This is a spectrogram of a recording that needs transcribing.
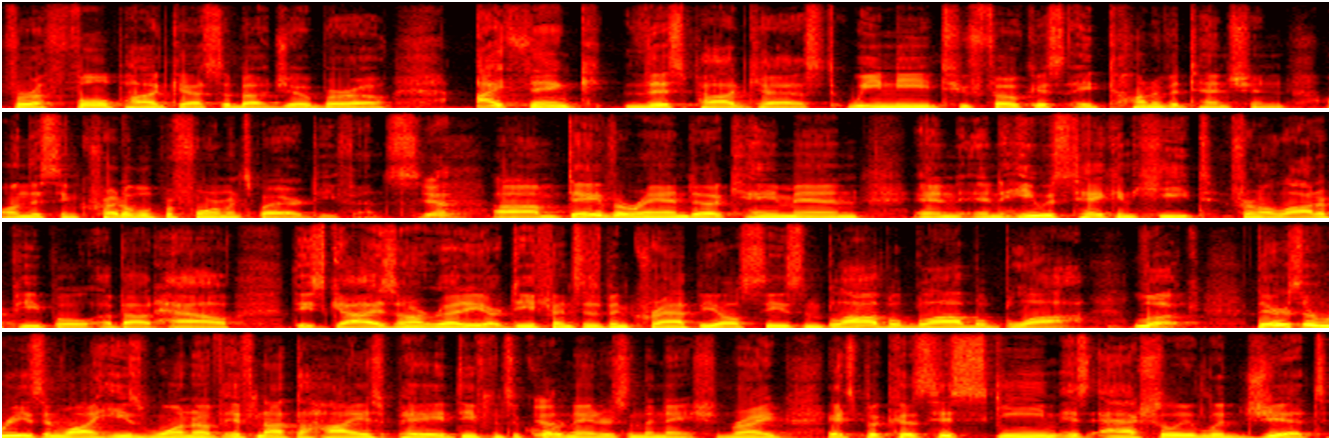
for a full podcast about Joe Burrow. I think this podcast, we need to focus a ton of attention on this incredible performance by our defense. Yeah. Um, Dave Aranda came in and, and he was taking heat from a lot of people about how these guys aren't ready. Our defense has been crappy all season, blah, blah, blah, blah, blah. Look, there's a reason why he's one of, if not the highest paid defensive coordinators in the nation, right? It's because his scheme is actually legit.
